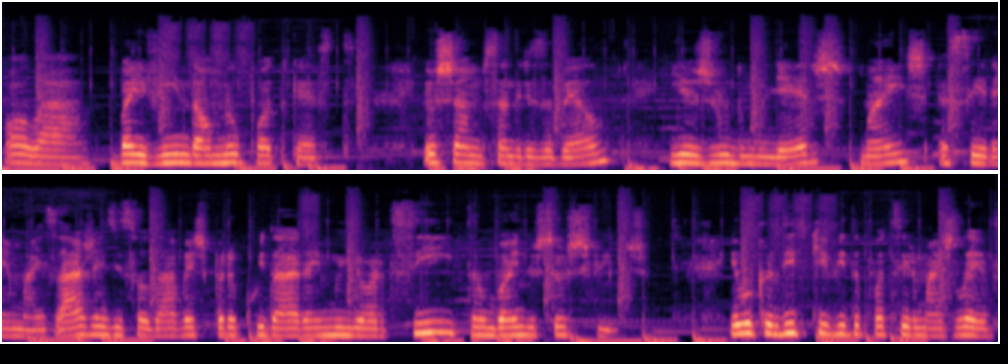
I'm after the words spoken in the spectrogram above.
Olá, bem-vindo ao meu podcast. Eu chamo Sandra Isabel e ajudo mulheres, mães, a serem mais ágeis e saudáveis para cuidarem melhor de si e também dos seus filhos. Eu acredito que a vida pode ser mais leve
